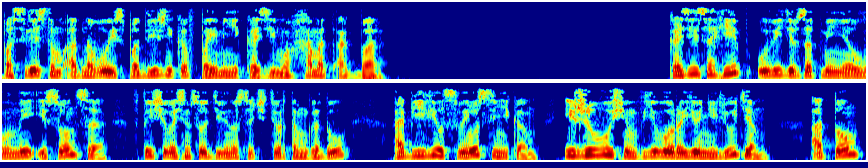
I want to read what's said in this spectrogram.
посредством одного из подвижников по имени Кази Мухаммад Акбар. Кази Сахиб, увидев затмение Луны и Солнца в 1894 году, объявил своим родственникам и живущим в его районе людям о том,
